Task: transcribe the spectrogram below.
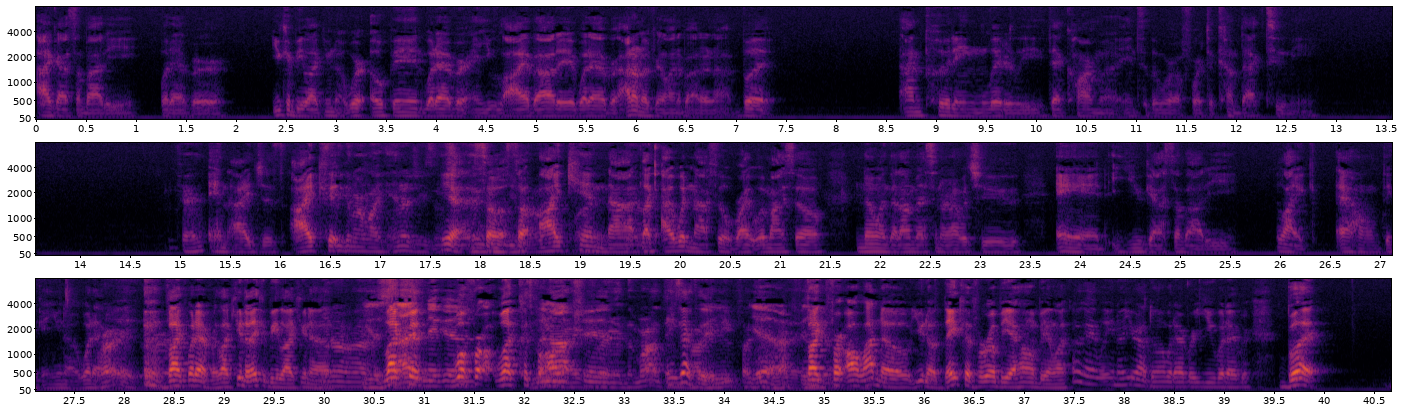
i got somebody whatever you can be like you know we're open whatever and you lie about it whatever. I don't know if you're lying about it or not but i'm putting literally that karma into the world for it to come back to me Okay. and i just i could Speaking on like energies and yeah, shit. so so know, I like, cannot yeah. like I would not feel right with myself knowing that I'm messing around with you and you got somebody like at home thinking you know whatever Right, right. like whatever like you know they could be like you know, You know, You uh, like side 'cause- nigga, well for what because for you're all option. the more I Exactly. about it, you fucking Yeah, right. like you. for all I know you know they could for real be at home being like okay well you know you're out doing whatever you whatever but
